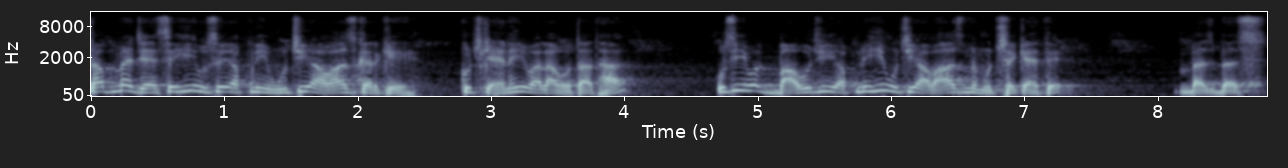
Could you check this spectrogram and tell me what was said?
तब मैं जैसे ही उसे अपनी ऊँची आवाज़ करके कुछ कहने ही वाला होता था, उसी वक्त बाबूजी अपनी ही ऊँची आवाज़ में मुझसे कहते, बस बस,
